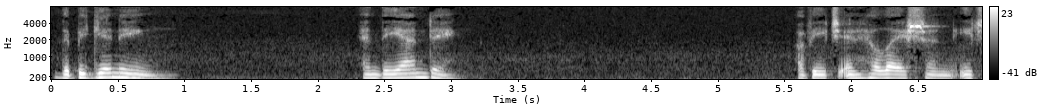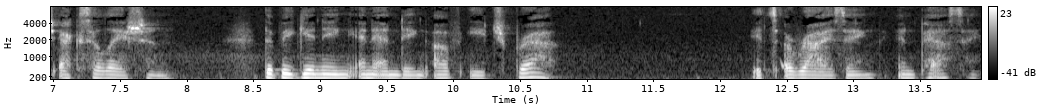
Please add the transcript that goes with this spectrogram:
The beginning and the ending of each inhalation, each exhalation, the beginning and ending of each breath, its arising and passing.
